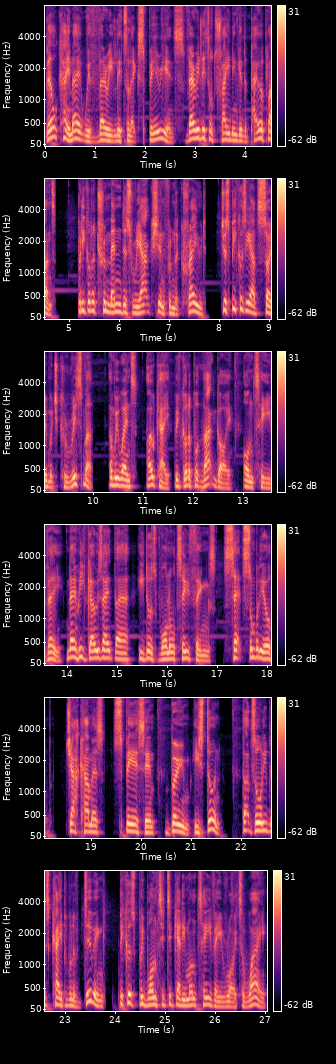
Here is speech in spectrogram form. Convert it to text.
Bill came out with very little experience, very little training in the power plant, but he got a tremendous reaction from the crowd just because he had so much charisma. And we went, okay, we've got to put that guy on TV. Now he goes out there, he does one or two things, sets somebody up, jackhammers, spears him, boom, he's done. That's all he was capable of doing because we wanted to get him on TV right away.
